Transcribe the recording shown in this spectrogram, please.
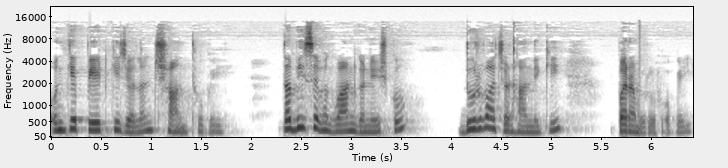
उनके पेट की जलन शांत हो गई। तभी से भगवान गणेश को दुर्वा चढ़ाने की परम शुरू हो गई।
